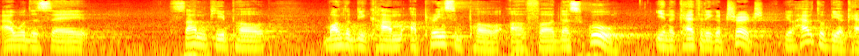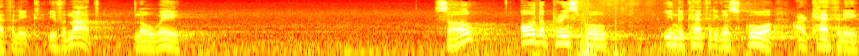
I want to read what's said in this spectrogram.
I would say some people want to become a principal of uh, the school in the Catholic Church. You have to be a Catholic. If not, no way. So, all the principals in the Catholic school are Catholic,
